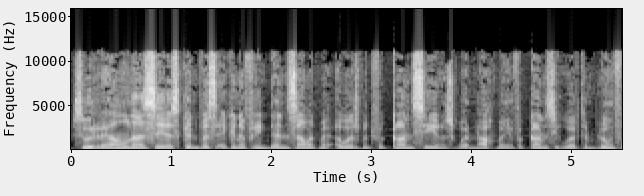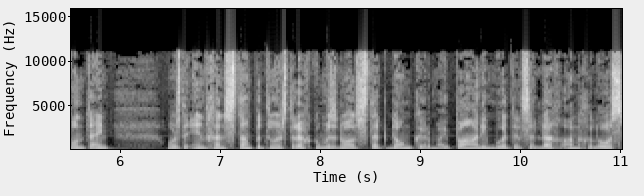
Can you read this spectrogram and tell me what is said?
So Relda sê as kind was ek en 'n vriendin saam met my ouers met vakansie en ons oornag by 'n vakansieoord in Bloemfontein. Ons het eend gaan stap en toe ons terugkom is dit nou al stik donker. My pa het die motor se lig aangelos.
